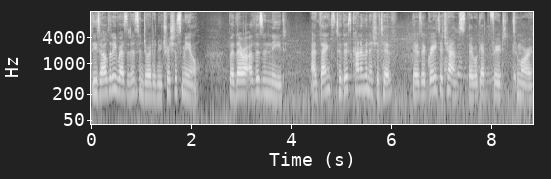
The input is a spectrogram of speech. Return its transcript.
these elderly residents enjoyed a nutritious meal, but there are others in need, and thanks to this kind of initiative, there is a greater chance they will get food tomorrow.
